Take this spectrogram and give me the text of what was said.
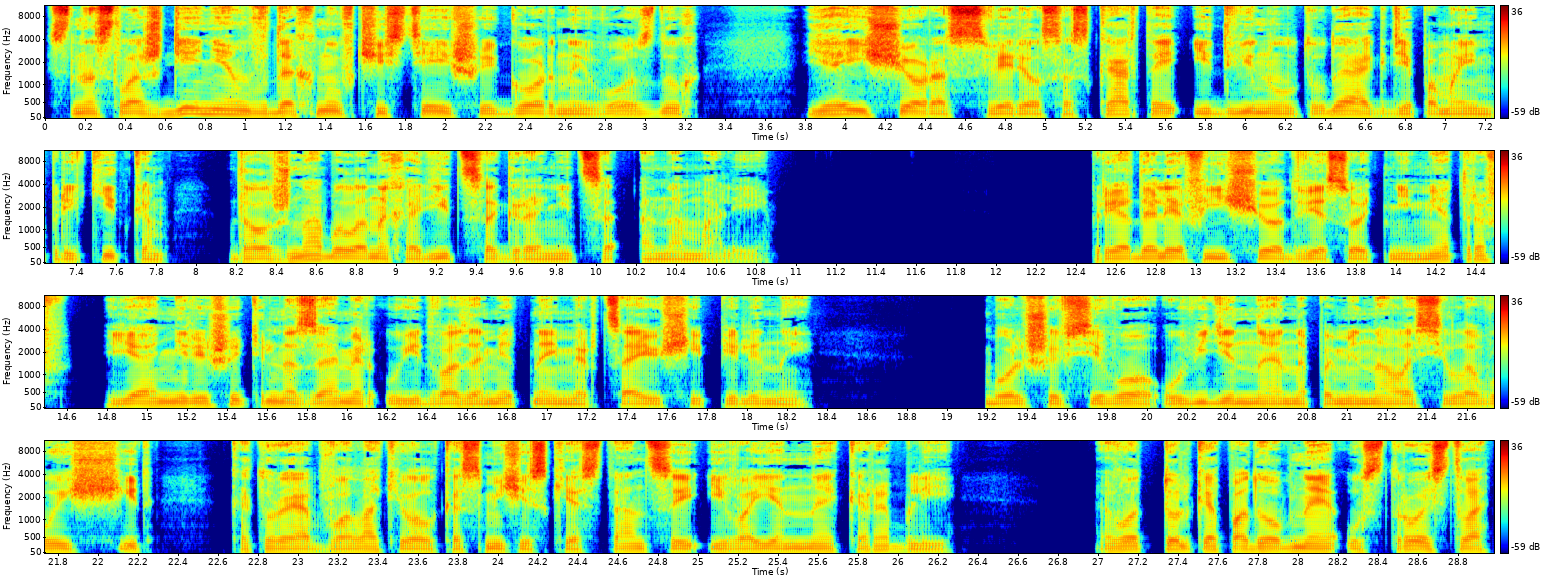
С наслаждением вдохнув чистейший горный воздух, я еще раз сверился с картой и двинул туда, где, по моим прикидкам, должна была находиться граница аномалии. Преодолев еще две сотни метров, Я нерешительно замер у едва заметной мерцающей пелены. Больше всего увиденное напоминало силовой щит, который обволакивал космические станции и военные корабли. Вот только подобные устройства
